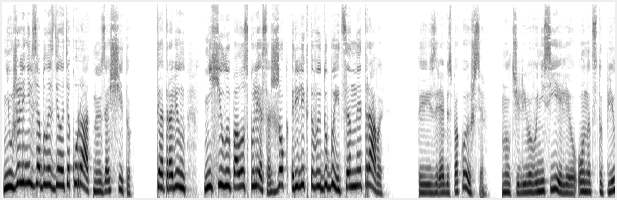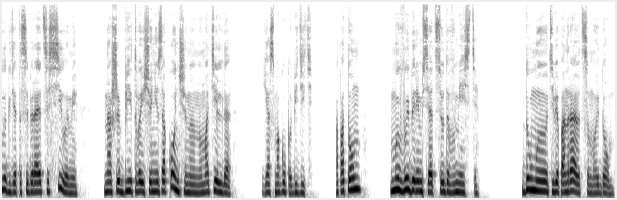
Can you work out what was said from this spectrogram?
Неужели нельзя было сделать аккуратную защиту? Ты отравил нехилую полоску леса, сжег реликтовые дубы и ценные травы. Ты зря беспокоишься. Молчаливого не съели, он отступил и где-то собирается силами. Наша битва еще не закончена, но, Матильда, я смогу победить. А потом мы выберемся отсюда вместе. Думаю, тебе понравится мой дом.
